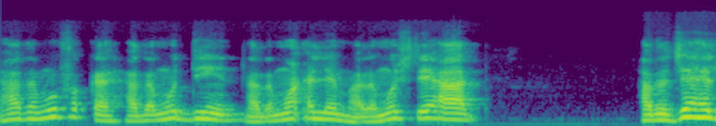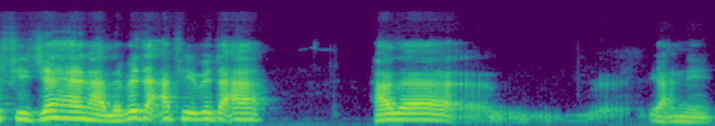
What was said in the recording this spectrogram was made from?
هذا مو فقه هذا مو الدين هذا مو علم هذا مو اجتهاد. هذا جهل في جهل هذا بدعة في بدعة. هذا يعني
